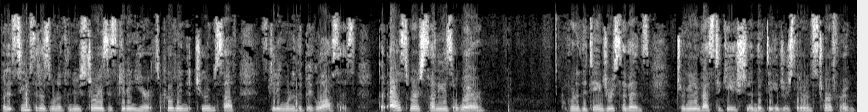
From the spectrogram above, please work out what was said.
But it seems that as one of the new stories is getting here, it's proving that Drew himself getting one of the big losses. But elsewhere, Sonny is aware of one of the dangerous events during an investigation and the dangers that are in store for him.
